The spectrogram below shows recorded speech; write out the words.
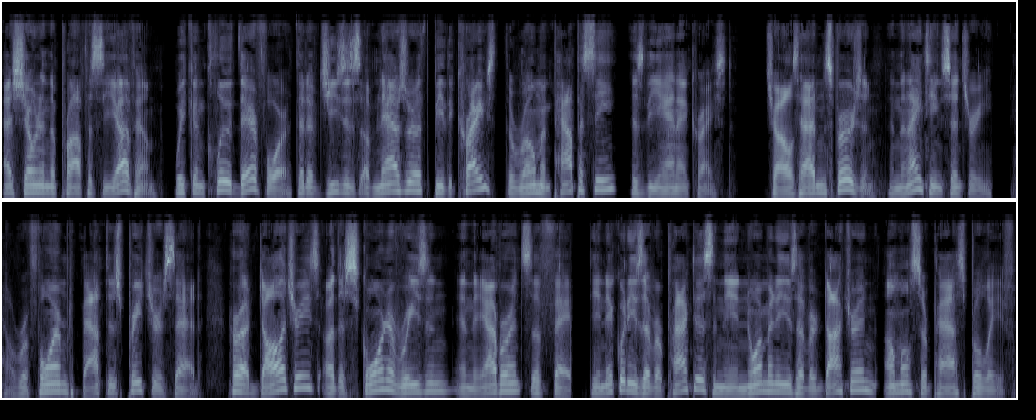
as shown in the prophecy of him. We conclude, therefore, that if Jesus of Nazareth be the Christ, the Roman papacy is the Antichrist. Charles Haddon Spurgeon, in the 19th century, a Reformed Baptist preacher, said, Her idolatries are the scorn of reason and the aberrance of faith. The iniquities of her practice and the enormities of her doctrine almost surpass belief.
